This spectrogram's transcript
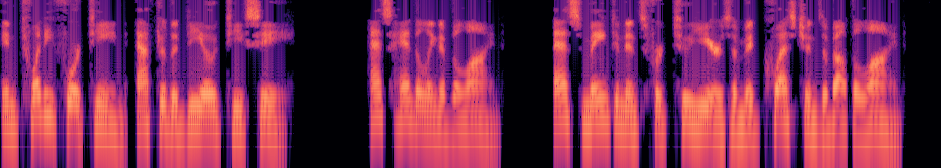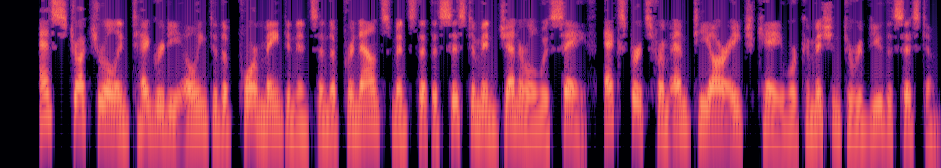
In 2014, after the DOTC's handling of the line's maintenance for two years amid questions about the line's structural integrity owing to the poor maintenance and the pronouncements that the system in general was safe, experts from MTRHK were commissioned to review the system.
